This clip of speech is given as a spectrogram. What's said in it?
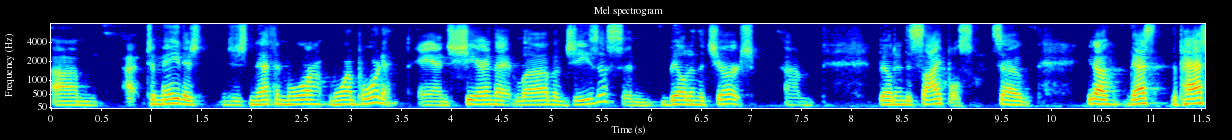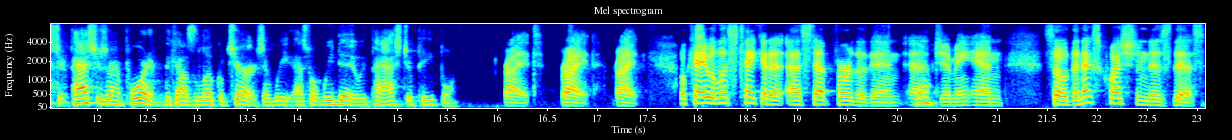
Um, to me, there's just nothing more more important. And sharing that love of Jesus and building the church, um, building disciples. So, you know, that's the pastor. Pastors are important because the local church, and we that's what we do. We pastor people. Right, right, right. Okay, well, let's take it a, a step further then, uh, yeah. Jimmy. And so the next question is this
